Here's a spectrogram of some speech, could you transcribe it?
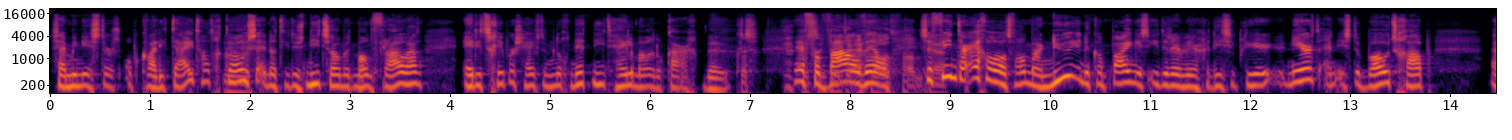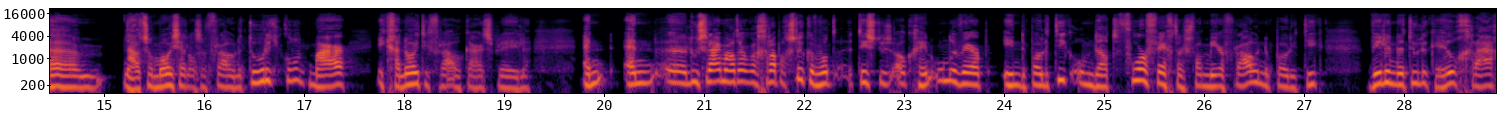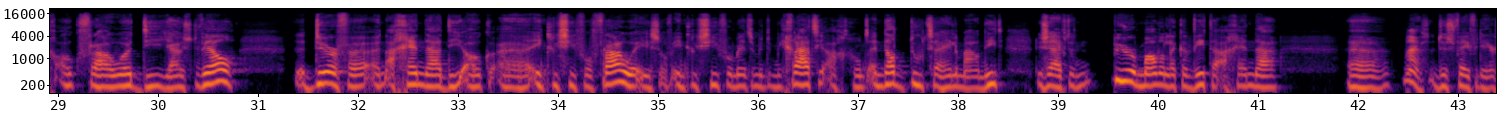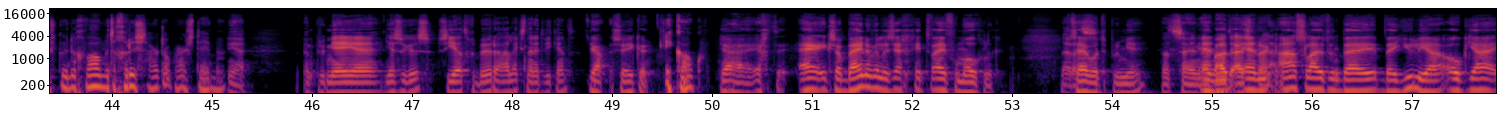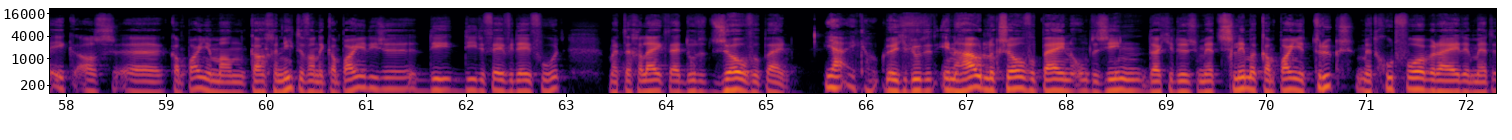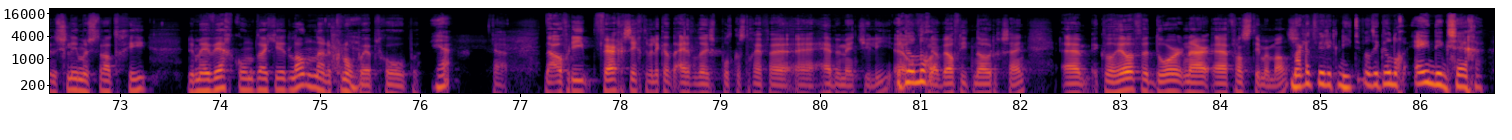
zijn ministers op kwaliteit had gekozen. En dat hij dus niet zo met man-vrouw had. Edith Schippers heeft hem nog net niet helemaal in elkaar gebeukt. Dus er verbaal wel van, Ze ja. vindt er echt wel wat van. Maar nu in de campagne is iedereen weer gedisciplineerd. En is de boodschap. ehm, nou, het zou mooi zijn als een vrouw in het torentje komt. Maar ik ga nooit die vrouwenkaart spelen. En, en eh Loes Rijmer had ook een grappig stuk. Want het is dus ook geen onderwerp in de politiek. Omdat voorvechters van meer vrouwen in de politiek. willen natuurlijk heel graag ook vrouwen die juist wel durven een agenda die ook eh, inclusief voor vrouwen is. Of inclusief voor mensen met een migratieachtergrond. En dat doet ze helemaal niet. Dus hij heeft een puur mannelijke witte agenda. Eh, nou, dus VVD'ers kunnen gewoon met een gerust hart op haar stemmen. Ja. Een premier uh, Jesse Gus, zie je het gebeuren, Alex, na dit weekend? Ja, zeker. Ik ook. Ja, echt. eh, Ik zou bijna willen zeggen, geen twijfel mogelijk. Nou, Zij wordt de premier. dat zijn En, buiten en uitspraken. aansluitend bij, bij Julia, ook ja, ik als eh, campagneman kan genieten van de campagne die, ze, die, die de VVD voert. Maar tegelijkertijd doet het zoveel pijn. Ja, ik ook. Weet je, doet het inhoudelijk zoveel pijn om te zien dat je dus met slimme campagnetrucs, met goed voorbereiden, met een slimme strategie, ermee wegkomt dat je het land naar de knoppen hebt geholpen. Nou, over die vergezichten wil ik aan het einde van deze podcast nog even eh, hebben met jullie. wil Eh, of die nog- nou wel of niet nodig zijn. Ehm, ik wil heel even door naar eh, Frans Timmermans. Maar dat wil ik niet, want ik wil nog één ding zeggen.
